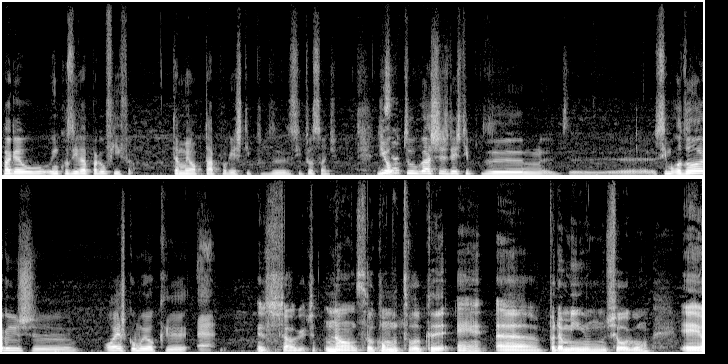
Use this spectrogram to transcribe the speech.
para o, inclusive é para o FIFA. Também optar por este tipo de situações. Diogo, Exato. tu gostas deste tipo de, de simuladores? uh, ou és como eu que. eh, Estes jogos. Não, sou como tu que é. Ah, para mim, um jogo é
